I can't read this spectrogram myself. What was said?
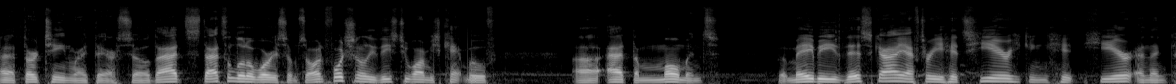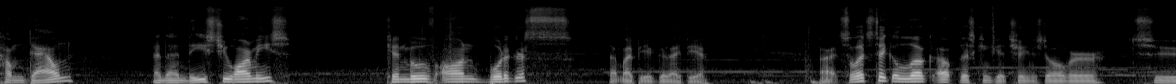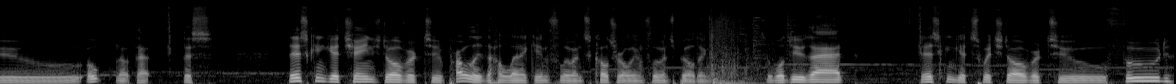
a 13 right there. So that's that's a little worrisome. So unfortunately, these two armies can't move uh, at the moment. But maybe this guy, after he hits here, he can hit here and then come down. And then these two armies can move on Bordigris. That might be a good idea. All right, so let's take a look. Oh, this can get changed over to... Oh, no, that... This... This can get changed over to probably the Hellenic influence, cultural influence building. So we'll do that. This can get switched over to food.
